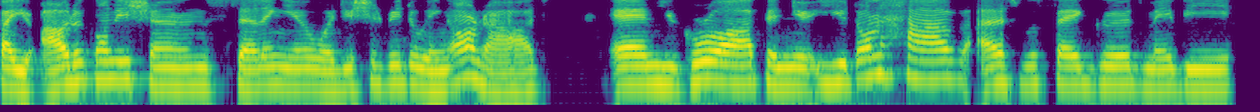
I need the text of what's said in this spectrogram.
by your outer conditions telling you what you should be doing or not. And you grow up and you you don't have as we say good maybe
